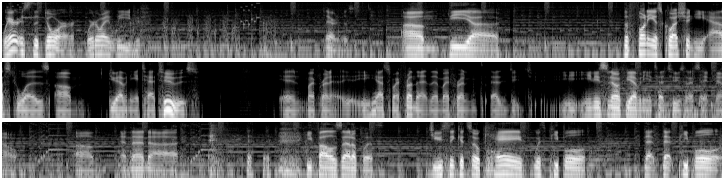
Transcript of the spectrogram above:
Where is the door? Where do I leave? There it is. Um, the uh, the funniest question he asked was, um, "Do you have any tattoos?" And my friend, he asked my friend that, and then my friend, uh, he, he needs to know if you have any tattoos, and I say no. Um, and then uh, he follows that up with, "Do you think it's okay with people that that people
